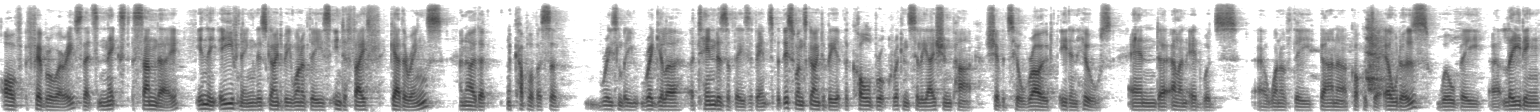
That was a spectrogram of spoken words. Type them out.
of February, so that's next Sunday, in the evening, there's going to be one of these interfaith gatherings. I know that a couple of us are reasonably regular attenders of these events, but this one's going to be at the Colebrook Reconciliation Park, Shepherds Hill Road, Eden Hills, and uh, Alan Edwards uh, one of the Kaurna Kokatja elders, will be uh, leading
